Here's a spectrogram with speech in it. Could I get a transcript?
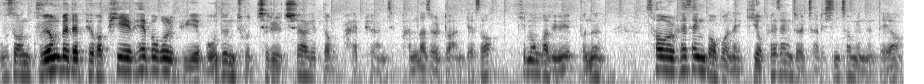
우선 구영배 대표가 피해 회복을 위해 모든 조치를 취하겠다고 발표한 지 반나절도 안 돼서 팀원과 위메프는 서울 회생법원에 기업 회생 절차를 신청했는데요.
